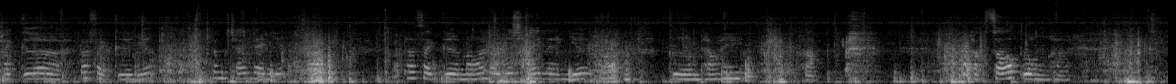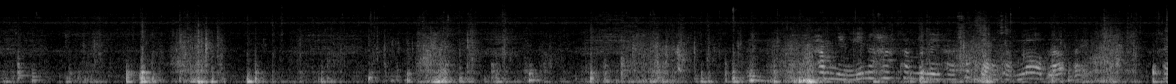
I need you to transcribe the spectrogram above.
ใส่เกลือถ้าใส่เก ลือเยอะ ต้องใช้แรงเยอะ ถ้าใส่เกลือน้อยเราจะใช้แรงเยอะเพราะเกลือทำให้ผักผักซอฟลงค่ะทำอย่างนี้นะคะทำไปเลยค่ะสักสองสามรอบแล้วแต่ใคร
